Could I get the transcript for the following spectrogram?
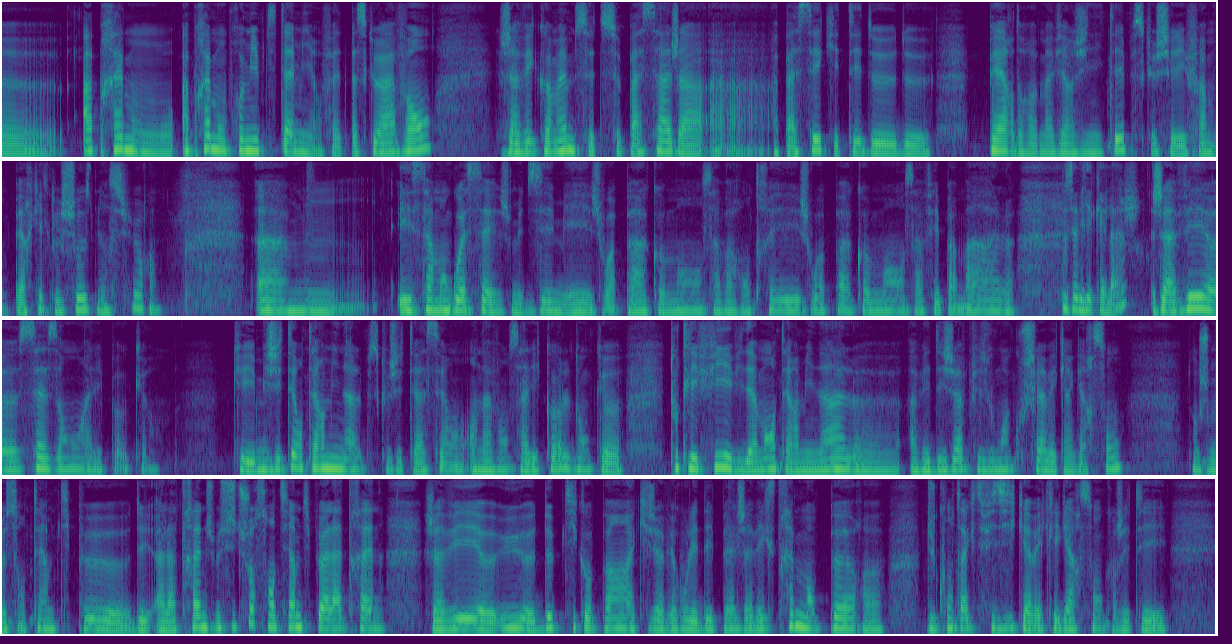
après mon après mon premier petit ami en fait parce que avant j'avais quand même ce passage à, passer qui était de, perdre ma virginité, parce que chez les femmes, on perd quelque chose, bien sûr. Euh, et ça m'angoissait. Je me disais, mais je vois pas comment ça va rentrer, je vois pas comment ça fait pas mal. Vous aviez quel âge? J'avais 16 euh, ans à l'époque mais j'étais en terminale parce que j'étais assez en, avance à l'école. Donc euh, toutes les filles, évidemment, en terminale, euh, avaient déjà plus ou moins couché avec un garçon. Donc je me sentais un petit peu euh, à la traîne. Je me suis toujours sentie un petit peu à la traîne. J'avais eu deux petits copains à qui j'avais roulé des pelles. J'avais extrêmement peur du contact physique avec les garçons quand j'étais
